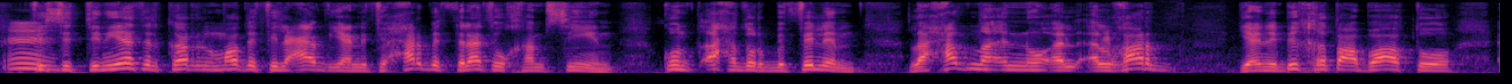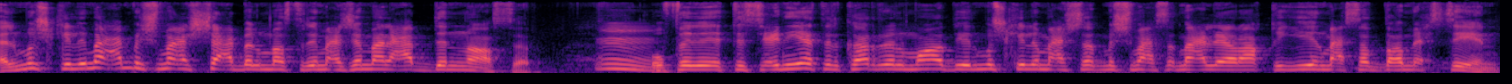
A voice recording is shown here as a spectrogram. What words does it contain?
في ستينيات القرن الماضي في العاب يعني في حرب ال 53 كنت أحضر بفيلم لاحظنا إنه الغرب يعني بخطاباته المشكلة مع مش مع الشعب المصري مع جمال عبد الناصر. مم. وفي تسعينيات القرن الماضي المشكلة مع مش مع مع العراقيين مع صدام حسين.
